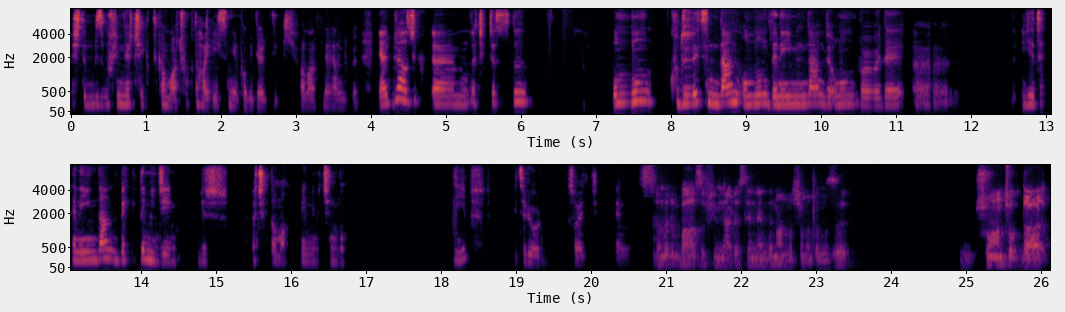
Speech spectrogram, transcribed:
işte biz bu filmleri çektik ama çok daha iyisini yapabilirdik falan filan gibi. Yani birazcık açıkçası onun kudretinden, onun deneyiminden ve onun böyle e, yeteneğinden beklemeyeceğim bir açıklama benim için bu. Deyip bitiriyorum söylediklerimi. Sanırım bazı filmlerde senin neden anlaşamadığımızı şu an çok daha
